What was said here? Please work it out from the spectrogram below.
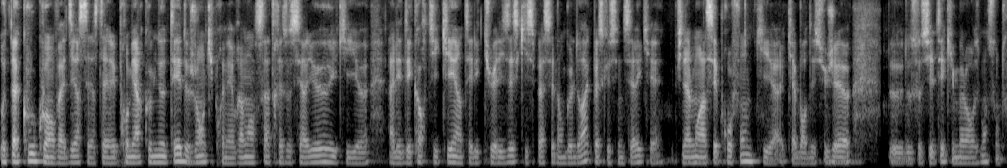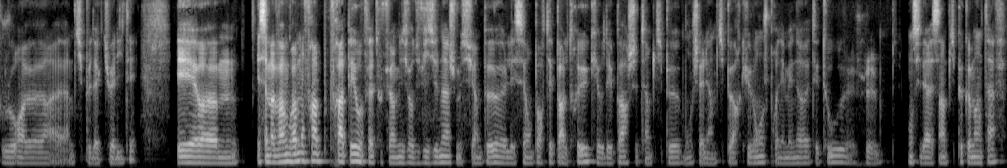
otaku, quoi, on va dire c'était les premières communautés de gens qui prenaient vraiment ça très au sérieux et qui euh, allaient décortiquer, intellectualiser ce qui se passait dans Goldorak, parce que c'est une série qui est finalement assez profonde, qui, euh, aborde des sujets euh, de, société qui malheureusement sont toujours un petit peu d'actualité. Et, ça m'a vraiment frappé au fait au fur et à mesure du visionnage. Je me suis un peu laissé emporter par le truc. Au départ, j'étais un petit peu, bon, j'allais un petit peu reculons, je prenais mes notes et tout. Considérais ça un petit peu comme un taf.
